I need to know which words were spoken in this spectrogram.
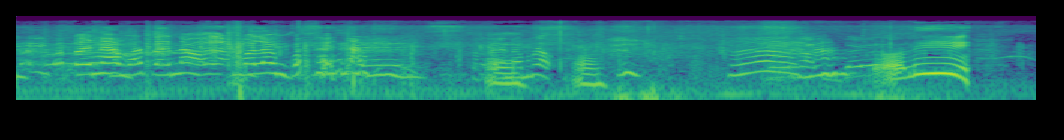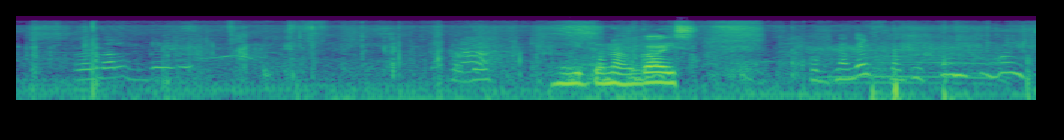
Patay na, patay na. Wala pa lang, patay na. Patay na, bro. Oh. Dali. Dito na guys. Huwag na guys, nagkikun ko guys.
